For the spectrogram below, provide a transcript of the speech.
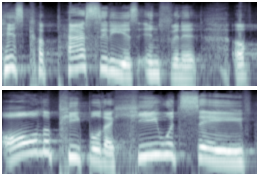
his capacity is infinite. Of all the people that he would save,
